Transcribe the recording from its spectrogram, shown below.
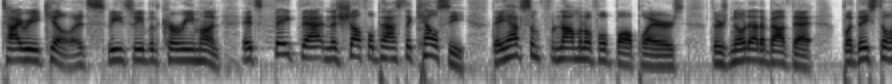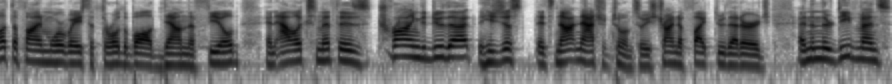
Tyreek Hill. It's speed sweep with Kareem Hunt. It's fake that and the shuffle pass to Kelce. They have some phenomenal football players. There's no doubt about that. But they still have to find more ways to throw the ball down the field. And Alex Smith is trying to do that. He's just, it's not natural to him. So he's trying to fight through that urge. And then their defense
